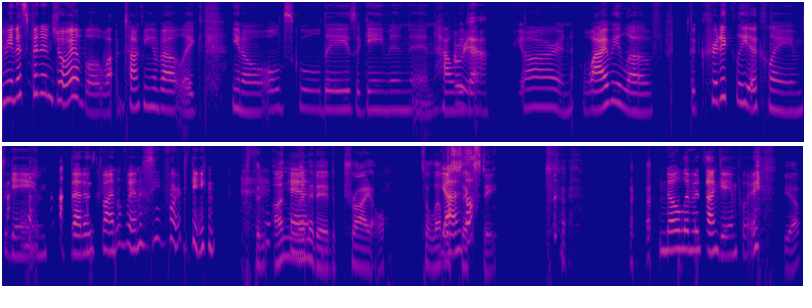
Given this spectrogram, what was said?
mean, it's been enjoyable wa- talking about like you know old school days of gaming and how Oh we got yeah. where we are and why we love the critically acclaimed game that is Final Fantasy XIV. With an unlimited trial to level Yes. 60. No limits on gameplay. Yep.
